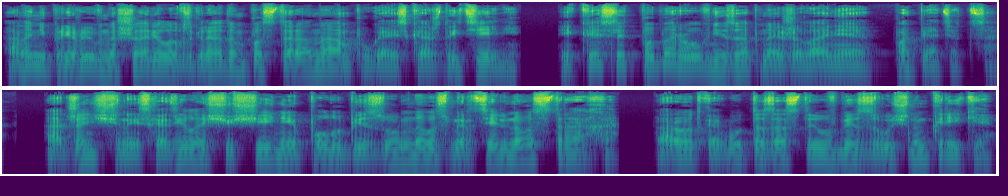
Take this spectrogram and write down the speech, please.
Она непрерывно шарила взглядом по сторонам, пугаясь каждой тени, и Кэслет поборол внезапное желание попятиться. От женщины исходило ощущение полубезумного смертельного страха. Рот как будто застыл в беззвучном крике.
